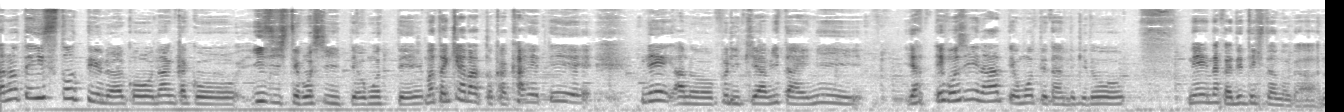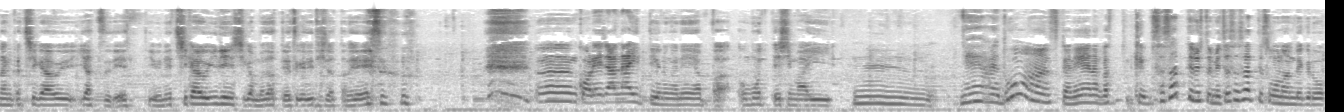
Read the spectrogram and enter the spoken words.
あのテイストっていうのはこう、なんかこう、維持してほしいって思って、またキャラとか変えて、ね、あの、プリキュアみたいにやってほしいなって思ってたんだけど、ね、なんか出てきたのが、なんか違うやつでっていうね、違う遺伝子が混ざったやつが出てきちゃったね。うん、これじゃないっていうのがね、やっぱ思ってしまい。うーん。ねあれどうなんですかねなんか、刺さってる人めっちゃ刺さってそうなんだけど、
